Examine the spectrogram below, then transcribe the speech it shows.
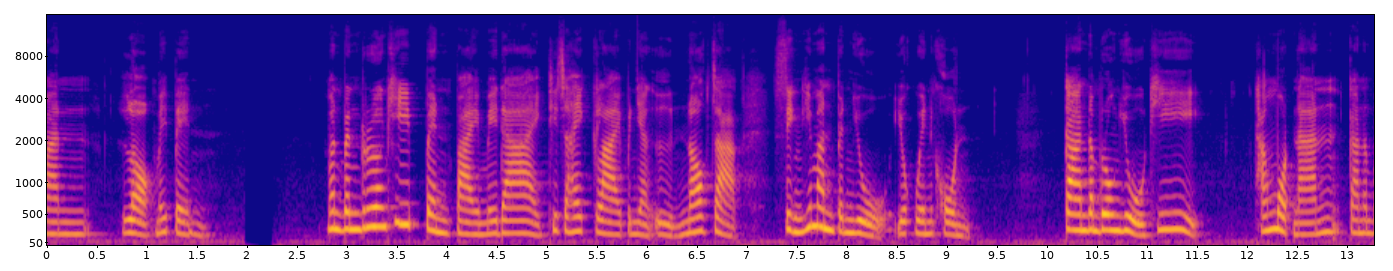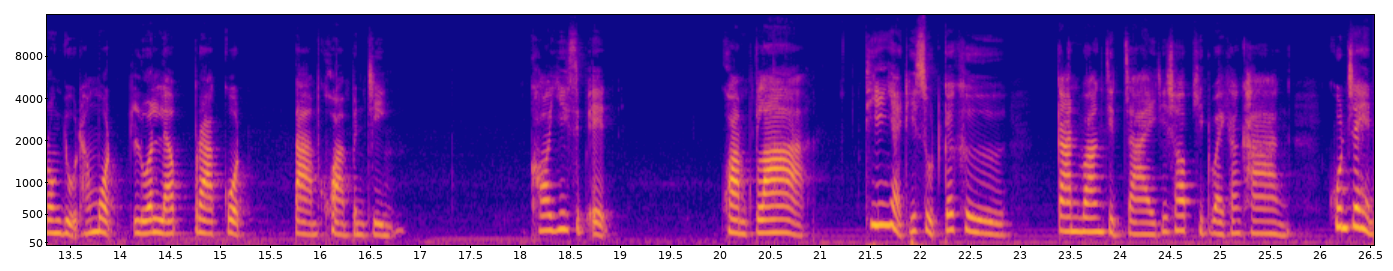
มันหลอกไม่เป็น มันเป็นเรื่องที่เป็นไปไม่ได้ที่จะให้กลายเป็นอย่างอื่นนอกจาก สิ่งที่มันเป็นอยู่ยกเว้นคน การดำรงอยู่ที่ทั้งหมดนั้นการดำรงอยู่ทั้งหมดล้วนแล้วปรากฏตามความเป็นจริง ข้อ 21 ความกล้า ที่ใหญ่ที่สุดก็คือ การวางจิตใจที่ชอบคิดไว้ข้างๆ คุณจะเห็น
